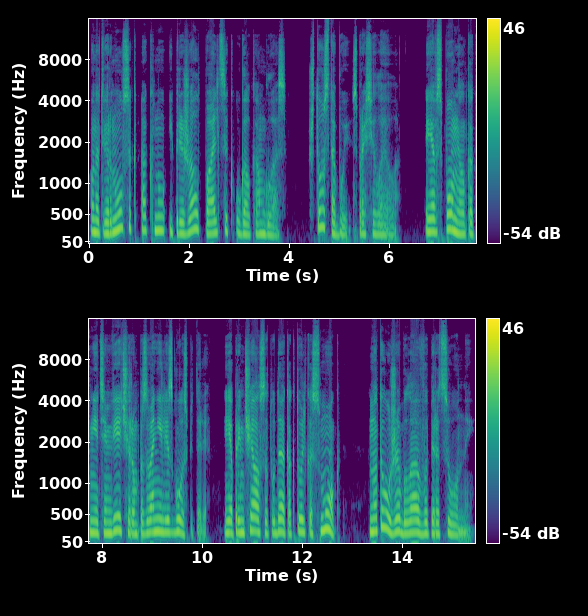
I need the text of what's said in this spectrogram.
он отвернулся к окну и прижал пальцы к уголкам глаз. «Что с тобой?» — спросила Элла. Я вспомнил, как мне тем вечером позвонили из госпиталя. Я примчался туда, как только смог, но ты уже была в операционной.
